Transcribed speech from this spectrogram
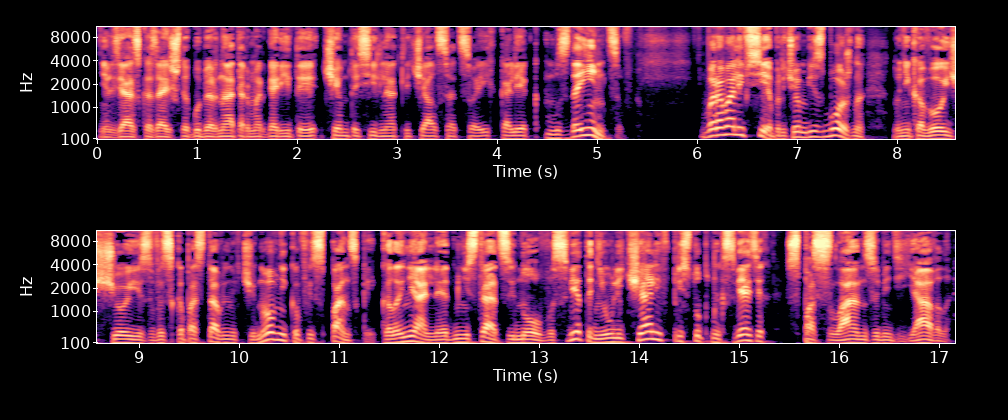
Нельзя сказать, что губернатор Маргариты чем-то сильно отличался от своих коллег-мздоимцев. Воровали все, причем безбожно, но никого еще из высокопоставленных чиновников испанской колониальной администрации Нового Света не уличали в преступных связях с посланцами дьявола,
